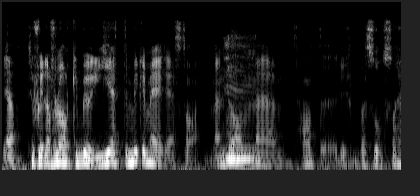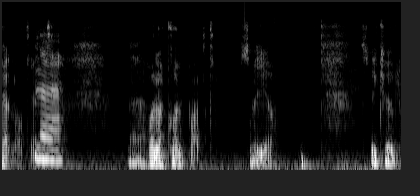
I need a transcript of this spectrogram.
Ja, till skillnad från Ockelbo, jättemycket media i stan. Men de uh, har inte liksom, resurser heller till att uh, hålla koll på allt som vi gör. Så det är kul.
